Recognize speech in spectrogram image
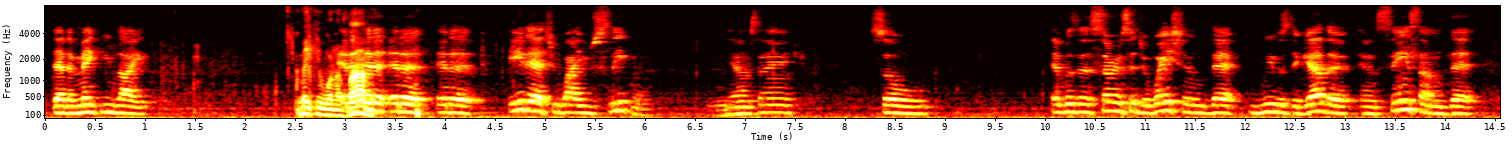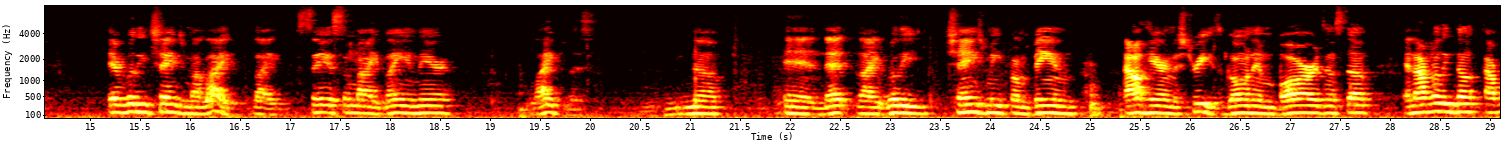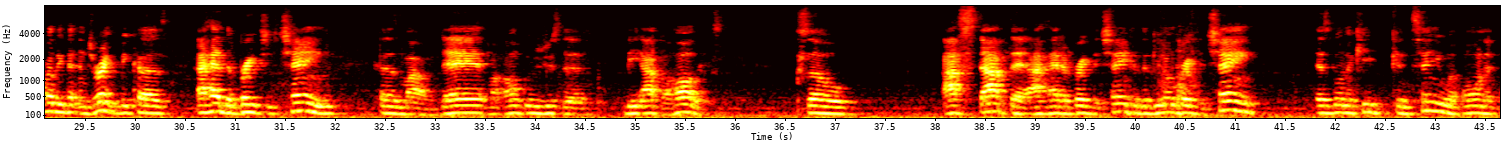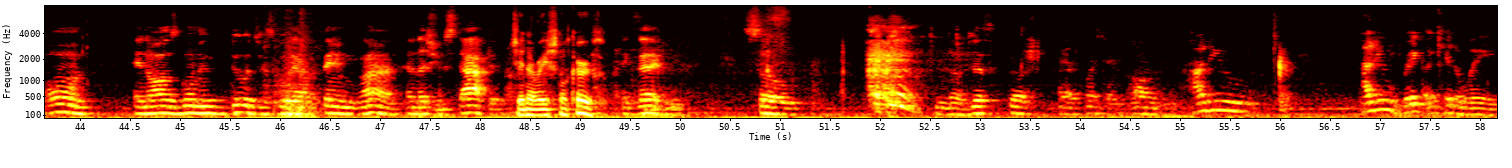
that'll make you like Make you want it'll, it'll, it'll, it'll eat at you while you're sleeping. You know what I'm saying? So it was a certain situation that we was together and seeing something that it really changed my life. Like seeing somebody laying there lifeless. Mm-hmm. You know? And that like really changed me from being out here in the streets, going in bars and stuff. And I really don't I really didn't drink because I had to break the chain because my dad, my uncles used to be alcoholics. So I stopped that. I had to break the chain because if you don't break the chain, it's going to keep continuing on and on. and all it's going to do is just go down the family line unless you stop it. Generational curse. Exactly. So, you know, just go. I got a question. Um, how do you how do you break a kid away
